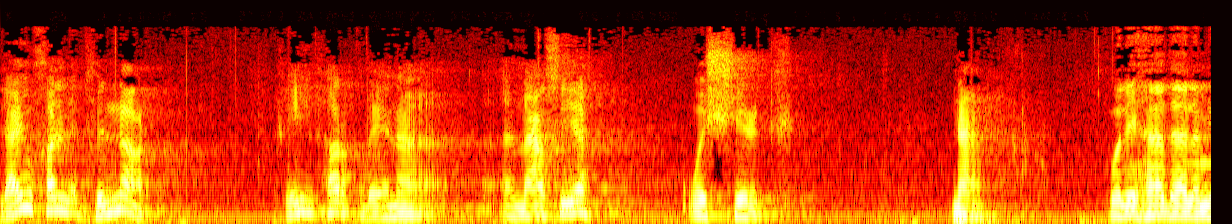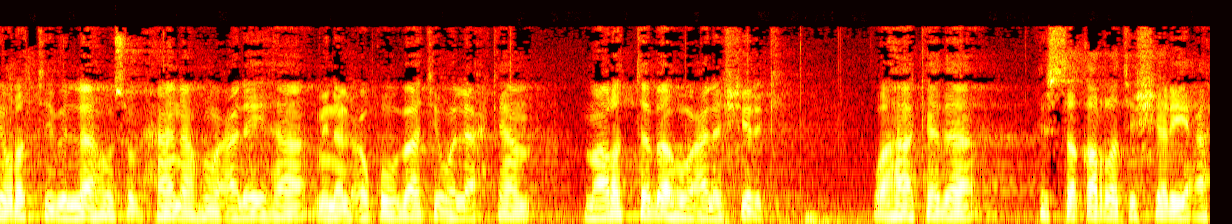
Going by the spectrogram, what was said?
لا يخلد في النار. فيه فرق بين المعصية والشرك. نعم. ولهذا لم يرتب الله سبحانه عليها من العقوبات والأحكام ما رتبه على الشرك وهكذا استقرت الشريعة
